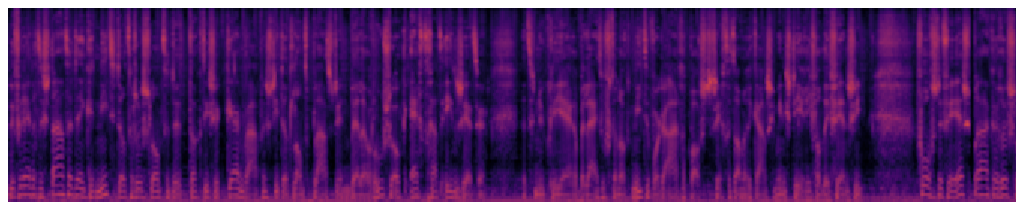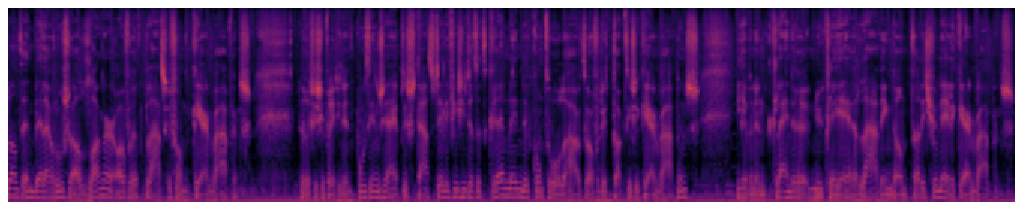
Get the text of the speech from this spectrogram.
De Verenigde Staten denken niet dat Rusland de tactische kernwapens die dat land plaatst in Belarus ook echt gaat inzetten. Het nucleaire beleid hoeft dan ook niet te worden aangepast, zegt het Amerikaanse ministerie van Defensie. Volgens de VS spraken Rusland en Belarus al langer over het plaatsen van kernwapens. De Russische president Poetin zei op de staatstelevisie dat het Kremlin de controle houdt over de tactische kernwapens. Die hebben een kleinere nucleaire lading dan traditionele kernwapens.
